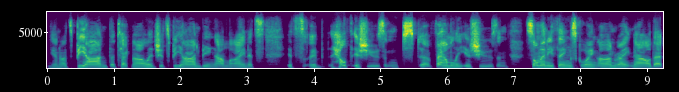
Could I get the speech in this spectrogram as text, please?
you know, it's beyond the technology, it's beyond being online, it's, it's uh, health issues and uh, family issues and so many things going on right now that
